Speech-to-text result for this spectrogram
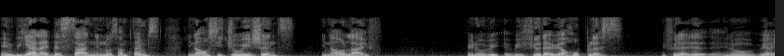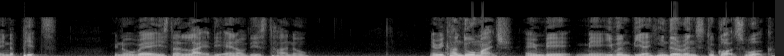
and we are like the sun, you know, sometimes in our situations, in our life, you know, we, we feel that we are hopeless. We feel that, you know, we are in the pits. You know, where is the light at the end of this tunnel? And we can't do much, and we may even be a hindrance to God's work.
